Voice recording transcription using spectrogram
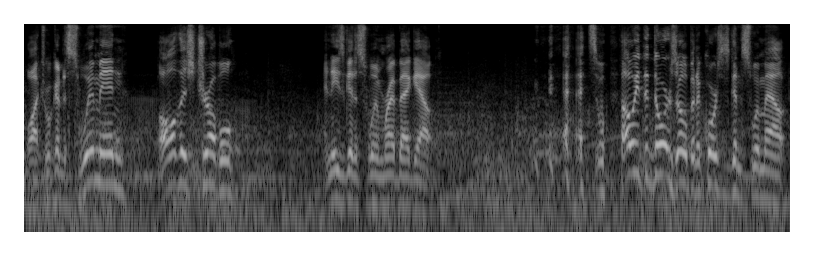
Watch, we're gonna swim in all this trouble, and he's gonna swim right back out. so, oh wait, the door's open. Of course he's gonna swim out.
